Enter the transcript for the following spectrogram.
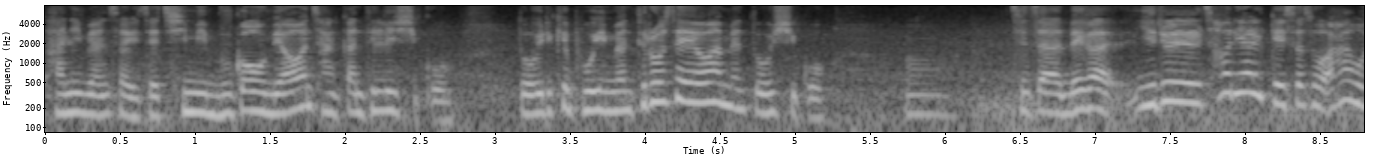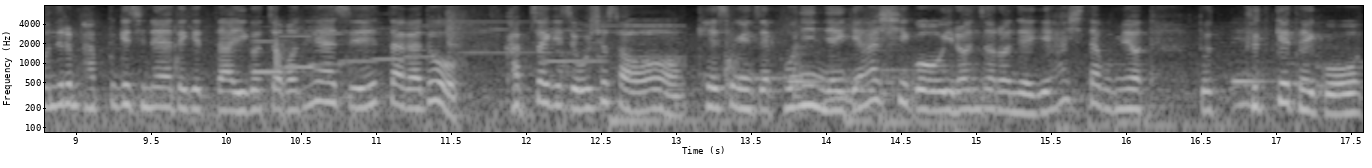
다니면서 이제 짐이 무거우면 잠깐 들리시고 또 이렇게 보이면 들어오세요 하면 또 오시고 어, 진짜 내가 일을 처리할 게 있어서 아 오늘은 바쁘게 지내야 되겠다 이것저것 해야지 했다가도 갑자기 이제 오셔서 계속 이제 본인 얘기하시고 이런저런 얘기 하시다 보면 또 듣게 되고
